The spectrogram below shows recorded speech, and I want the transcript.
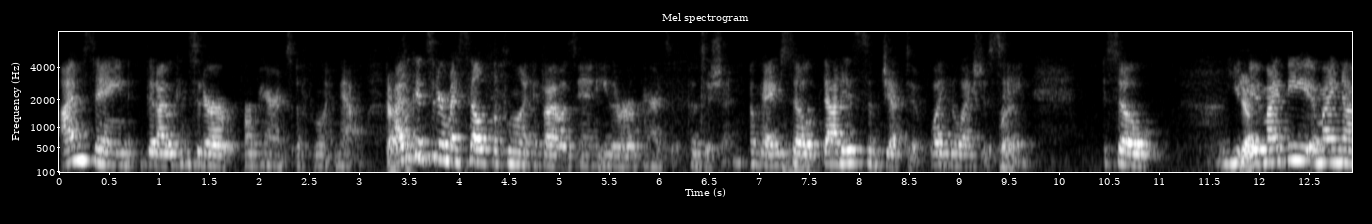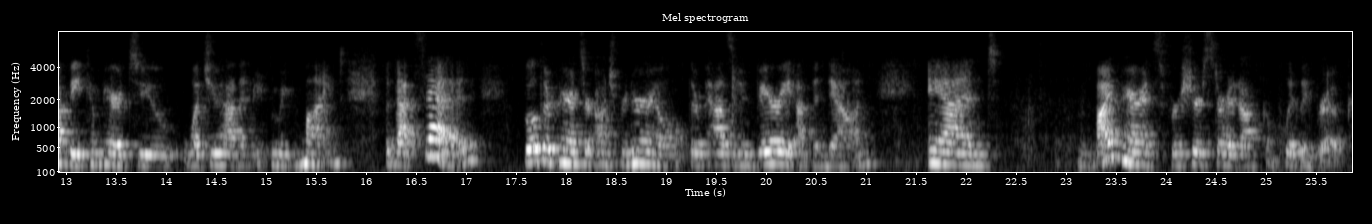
I'm saying that I would consider our parents affluent now. I would consider myself affluent if I was in either of our parents' position. Okay, so that is subjective, like Elisha's Mm-hmm. Right. saying. So you, Yeah. it might be, it might not be compared to what you have in mind. But that said, both our parents are entrepreneurial. Their paths have been very up and down, and my parents for sure started off completely broke,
